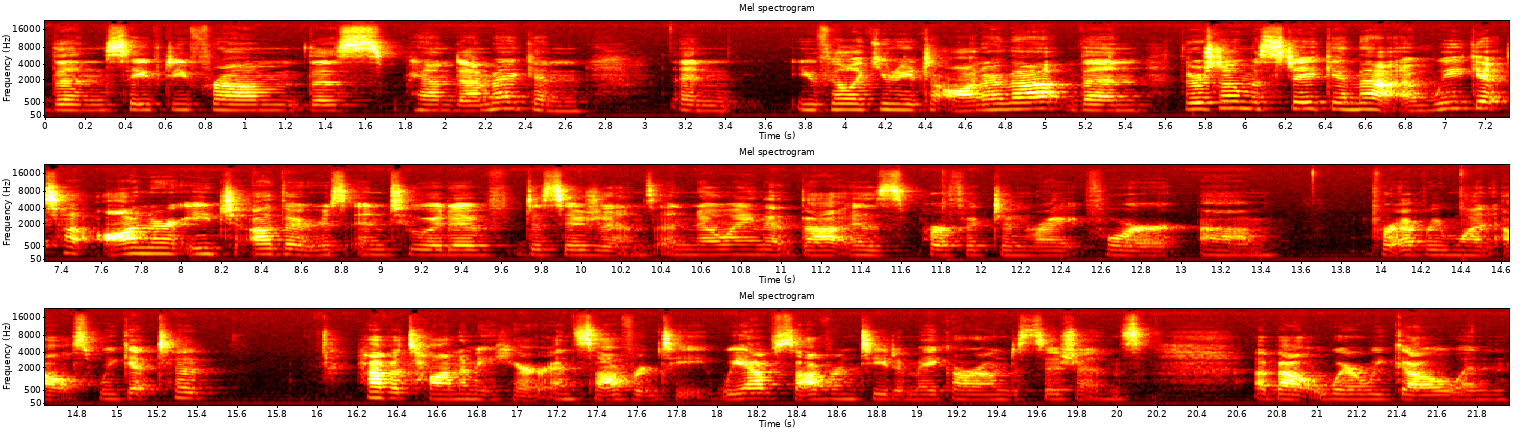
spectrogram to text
than safety from this pandemic, and and you feel like you need to honor that, then there's no mistake in that. And we get to honor each other's intuitive decisions and knowing that that is perfect and right for um, for everyone else. We get to have autonomy here and sovereignty. We have sovereignty to make our own decisions about where we go and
